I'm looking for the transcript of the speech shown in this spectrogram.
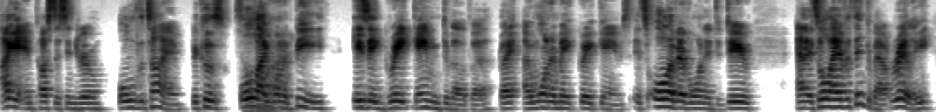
I get imposter syndrome all the time because So all I I. want to be is a great game developer, right? I want to make great games. It's all I've ever wanted to do, and it's all I ever think about, really.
